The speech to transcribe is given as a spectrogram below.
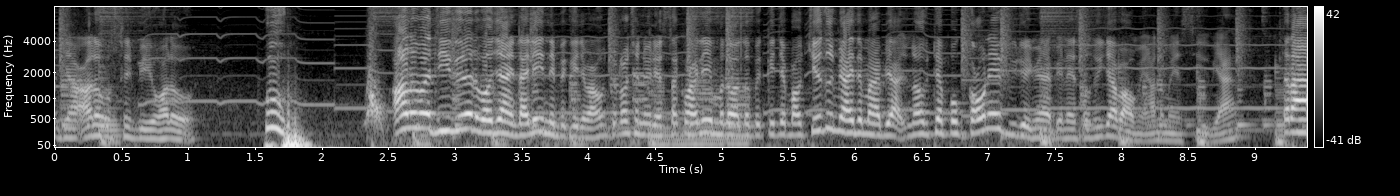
အရာအားလုံးအဆင်ပြေသွားလို့ဟူး အားလုံးပဲဒီဗီဒီယိုတော့ကြာရင် like လေးနေပေးကြပါဦးကျွန်တော် channel လေး subscribe လေးမတော်လုပ်ပေးကြပါဦးကျေးဇူးများတင်ပါတယ်ဗျကျွန်တော်တက်ဖို့ကောင်းတဲ့ဗီဒီယိုတွေများပြန်လည်ဆုံတွေ့ကြပါဦးမယ်အားလုံးပဲ see you ဗျာတရာ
